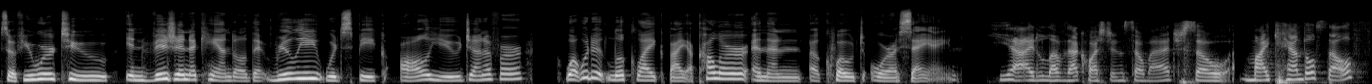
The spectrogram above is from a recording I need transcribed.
So if you were to envision a candle that really would speak all you, Jennifer, what would it look like by a color and then a quote or a saying? Yeah, I love that question so much. So, my candle self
